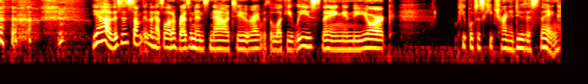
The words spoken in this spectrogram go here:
yeah, this is something that has a lot of resonance now too, right? With the Lucky Lee's thing in New York. People just keep trying to do this thing.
